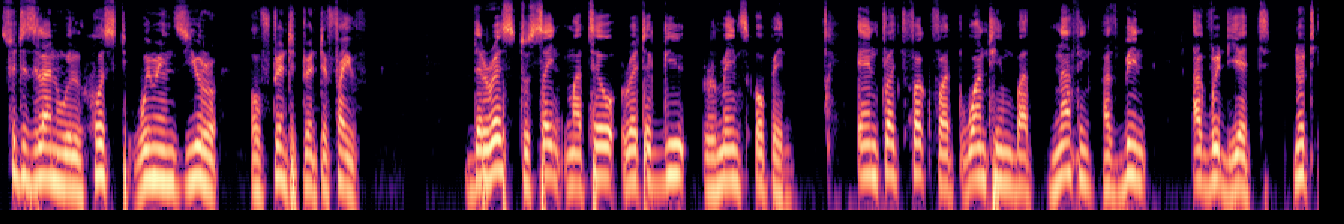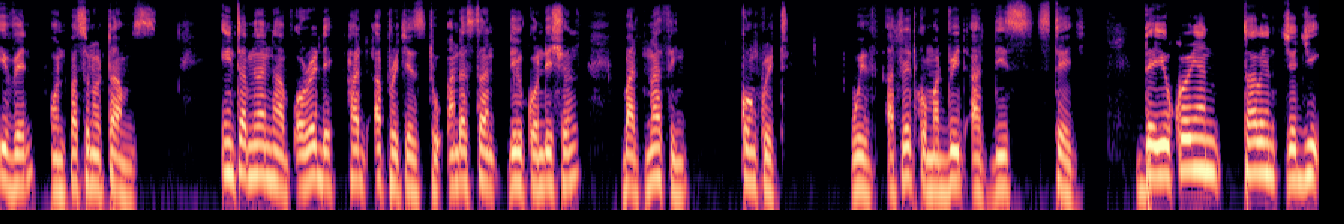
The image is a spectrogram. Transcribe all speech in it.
Switzerland will host Women's Euro of 2025. The race to sign Mateo Retegui remains open. Eintracht Frankfurt want him but nothing has been agreed yet, not even on personal terms. Inter Milan have already had approaches to understand deal conditions but nothing concrete with Atletico Madrid at this stage. The Ukrainian talent Georgi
